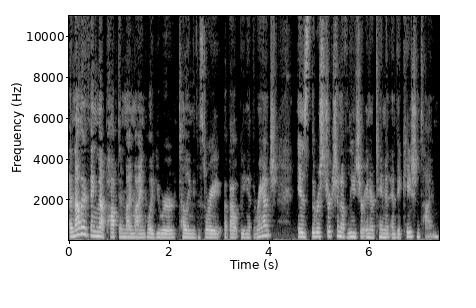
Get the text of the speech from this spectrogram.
Another thing that popped in my mind while you were telling me the story about being at the ranch is the restriction of leisure, entertainment, and vacation time.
